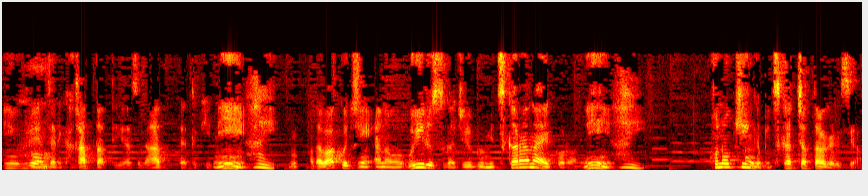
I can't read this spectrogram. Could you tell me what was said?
インフルエンザにかかったっていうやつがあった時に、はい。まだワクチン、あの、ウイルスが十分見つからない頃に、はい。この菌が見つかっちゃったわけですよ。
